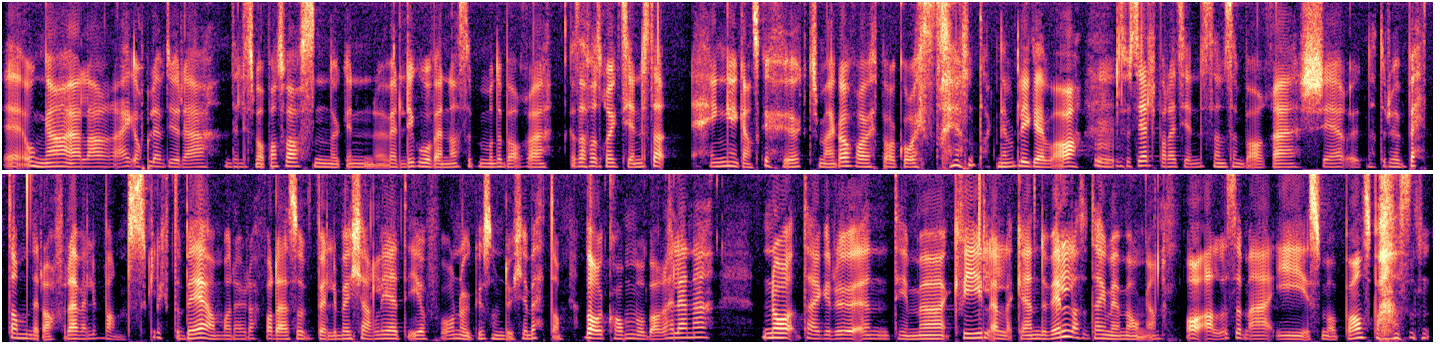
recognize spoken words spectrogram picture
eh, unger. Eller jeg opplevde jo det det er litt småbarnsfasen. Noen veldig gode venner som på en måte bare altså Derfor tror jeg tjenester henger ganske høyt hos meg, for jeg vet bare hvor ekstremt takknemlig jeg var. Spesielt for de tjenestene som bare skjer uten at du har bedt om det, da. For det er veldig vanskelig å be om, og det er jo derfor det er så veldig mye kjærlighet i å få noe som du ikke har bedt om. Bare kom og bare 'Helene, nå tar du en time hvil, eller hva enn du vil, og så tar jeg med meg ungene. Og alle som er i småbarnsfasen,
